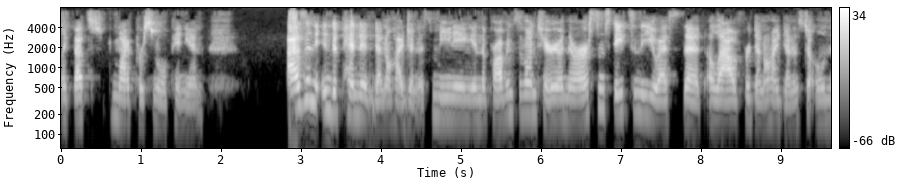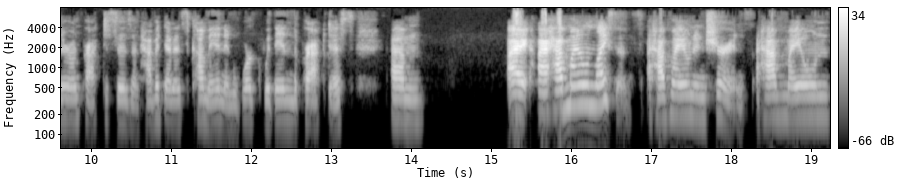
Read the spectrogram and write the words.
Like that's my personal opinion. As an independent dental hygienist, meaning in the province of Ontario, and there are some states in the US that allow for dental hygienists to own their own practices and have a dentist come in and work within the practice. Um, I I have my own license. I have my own insurance. I have my own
